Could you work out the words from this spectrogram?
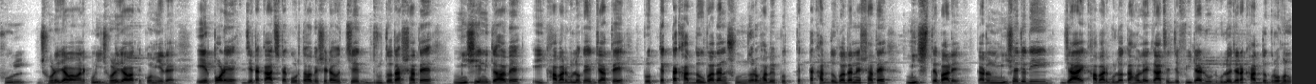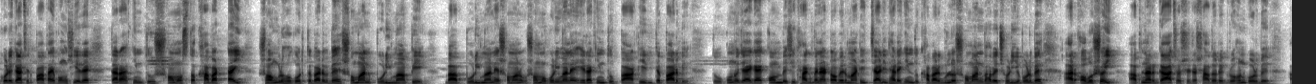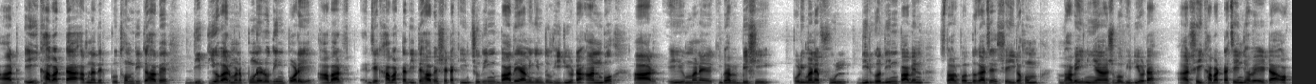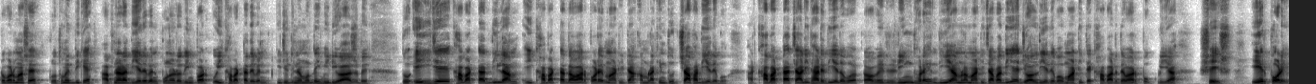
ফুল ঝরে যাওয়া মানে কুঁড়ি ঝরে যাওয়াকে কমিয়ে দেয়। এরপরে যেটা কাজটা করতে হবে সেটা হচ্ছে দ্রুততার সাথে মিশিয়ে নিতে হবে এই খাবারগুলোকে যাতে প্রত্যেকটা খাদ্য উপাদান সুন্দরভাবে প্রত্যেকটা খাদ্য উপাদানের সাথে মিশতে পারে। কারণ মিশে যদি যায় খাবারগুলো, তাহলে গাছের যে ফিডার রুটগুলো যারা খাদ্য গ্রহণ করে গাছের পাতায় পৌঁছিয়ে দেয়, তারা কিন্তু সমস্ত খাবারটাই সংগ্রহ করতে পারবে সমান পরিমাপে বা পরিমাণে সমান, সমপরিমাণে এরা কিন্তু পাঠিয়ে দিতে পারবে। তো কোনো জায়গায় কম বেশি থাকবে না, টবের মাটির চারিধারে কিন্তু খাবারগুলো সমানভাবে ছড়িয়ে পড়বে আর অবশ্যই আপনার গাছও সেটা সাদরে গ্রহণ করবে। আর এই খাবারটা আপনাদের প্রথম দিতে হবে, দ্বিতীয়বার মানে পনেরো দিন পরে আবার যে খাবারটা দিতে হবে সেটা কিছুদিন বাদে আমি কিন্তু ভিডিওটা আনব। আর এই মানে কীভাবে বেশি পরিমাণে ফুল দীর্ঘদিন পাবেন স্থলপদ্ম গাছে সেই রকমভাবেই নিয়ে আসব ভিডিওটা। আর সেই খাবারটা চেঞ্জ হবে, এটা অক্টোবর মাসের প্রথমের দিকে আপনারা দিয়ে দেবেন, পনেরো দিন পর ওই খাবারটা দেবেন, কিছুদিনের মধ্যেই ভিডিও আসবে। তো এই যে খাবারটা দিলাম, এই খাবারটা দেওয়ার পরে মাটিটা আমরা কিন্তু চাপা দিয়ে দেবো। আর খাবারটা চারিধারে দিয়ে দেবো, টবের রিং ধরে দিয়ে আমরা মাটি চাপা দিয়ে জল দিয়ে দেবো। মাটিতে খাবার দেওয়ার প্রক্রিয়া শেষ। এরপরে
